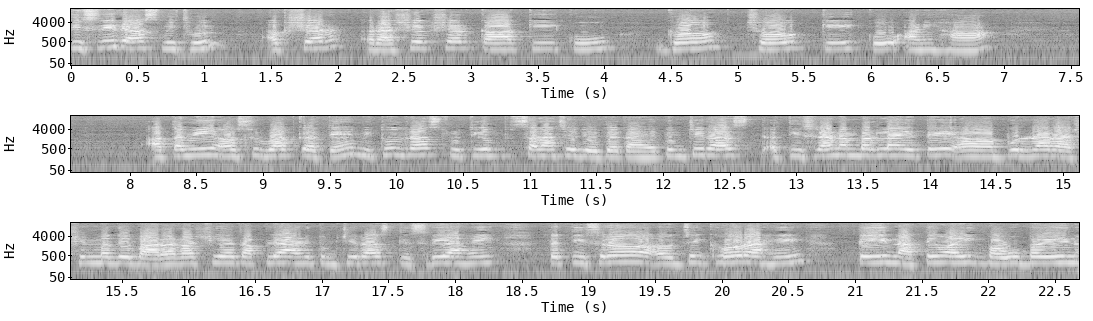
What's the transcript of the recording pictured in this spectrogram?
तिसरी रास मिथुन अक्षर राशी अक्षर का की कु घ छ के को आणि हा. आता मी सुरुवात करते. मिथुन रास तृतीय सणाचे द्योतक आहे. तुमची रास तिसऱ्या नंबरला येते. पूर्ण राशींमध्ये बारा राशी आहेत आपल्या आणि तुमची रास तिसरी आहे. तर तिसरं जे घर आहे ते नातेवाईक भाऊ बहीण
